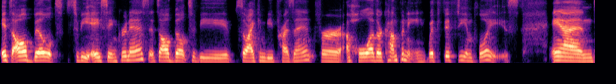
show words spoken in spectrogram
it's all built to be asynchronous. It's all built to be so I can be present for a whole other company with 50 employees. And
